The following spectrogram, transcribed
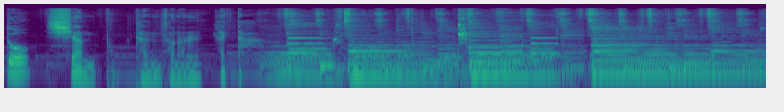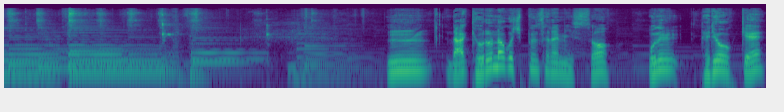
또 시한 폭탄 선언을 했다. 음, 나 결혼하고 싶은 사람이 있어. 오늘 데려올게.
